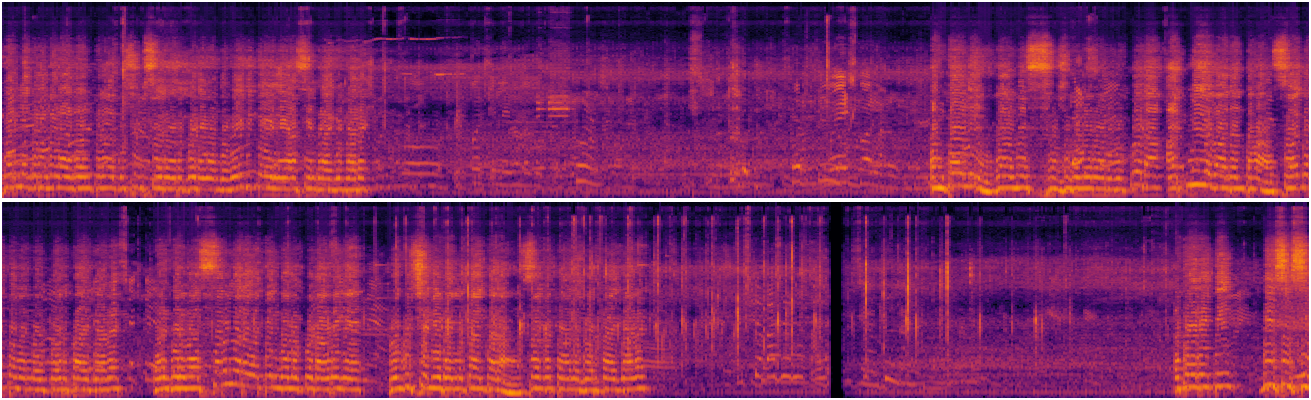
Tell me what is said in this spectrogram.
ಧರ್ಮಗುರುಗಳಾದಂತಹ ಬಿಷಪ್ ಸರ್ ಕೂಡ ಒಂದು ವೇದಿಕೆಯಲ್ಲಿ ಆಸೀನರಾಗಿದ್ದಾರೆ. ಅಂತಾಳಿ ವೆಲ್ನೆಸ್ ಸಂಶೋಧನೆಯವರಿಗೂ ಕೂಡ ಆತ್ಮೀಯವಾದಂತಹ ಸ್ವಾಗತವನ್ನು ಕೋರ್ತಾ ಇದ್ದಾರೆ ನಡೆದಿರುವ ಸರ್ವರ ವತಿಯಿಂದಲೂ ಕೂಡ ಅವರಿಗೆ ಪ್ರಗುಷ ನೀಡುವ ಮುಖಾಂತರ ಸ್ವಾಗತವನ್ನು ಕೋರ್ತಾ ಇದ್ದಾರೆ ಅದೇ ರೀತಿ ಬಿಸಿಸಿ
